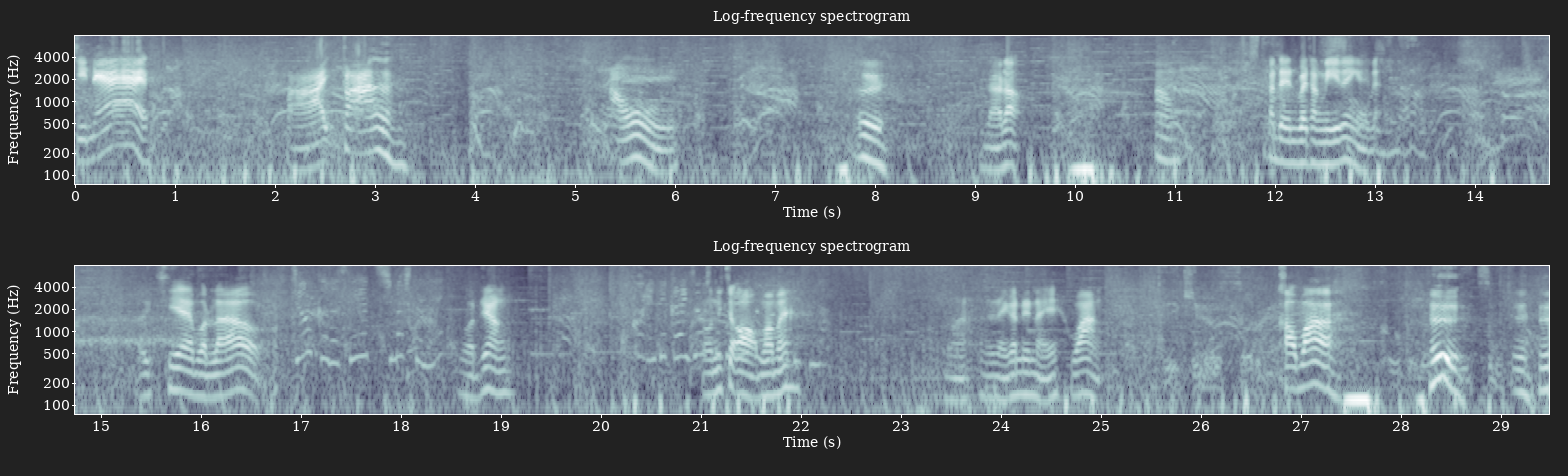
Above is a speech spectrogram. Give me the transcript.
จีนแน่ตายตาเอาเออแล้วเอากระเด็นไปทางนี้ได้ไงเนี่ยเอ้ยเชี่หมดแล้ว หมดยังตอนนี้จะออกมาไหมมาไหนกันไหนว่าง เข้ามาฮึฮึ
